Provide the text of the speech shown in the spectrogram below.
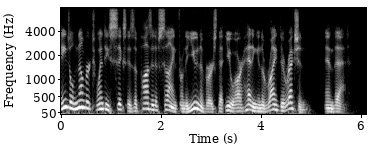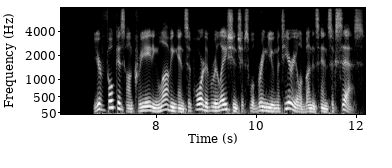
angel number 26 is a positive sign from the universe that you are heading in the right direction, and that your focus on creating loving and supportive relationships will bring you material abundance and success.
